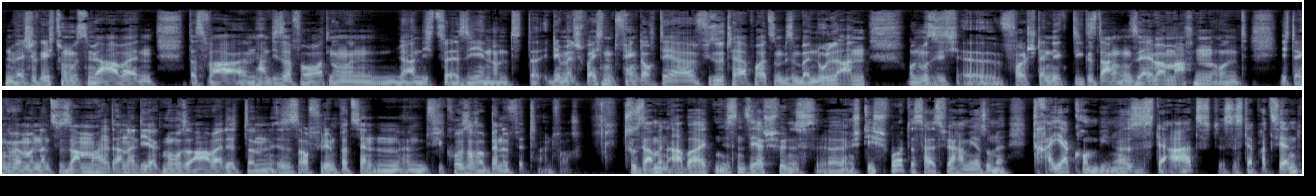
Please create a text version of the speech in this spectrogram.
in welche Richtung müssen wir arbeiten das war anhand dieser Verordnungen ja nicht zu ersehen. Und dementsprechend fängt auch der Physiotherapeut so ein bisschen bei Null an und muss sich äh, vollständig die Gedanken selber machen. Und ich denke, wenn man dann zusammen halt an der Diagnose arbeitet, dann ist es auch für den Patienten ein viel größerer Benefit einfach. Zusammenarbeiten ist ein sehr schönes äh, Stichwort. Das heißt, wir haben ja so eine Dreierkombi. Ne? Es ist der Arzt, es ist der Patient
